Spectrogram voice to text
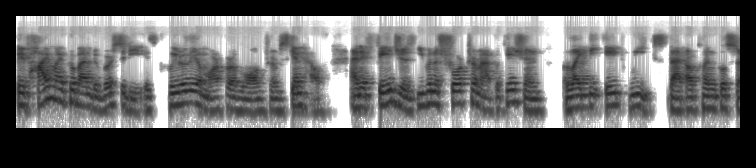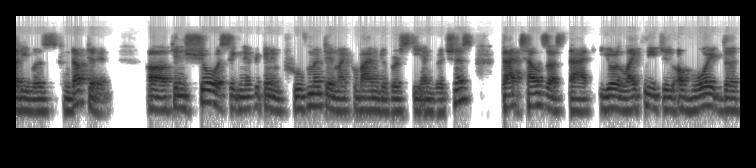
if high microbiome diversity is clearly a marker of long-term skin health, and if phages, even a short-term application like the eight weeks that our clinical study was conducted in, uh, can show a significant improvement in microbiome diversity and richness, that tells us that you're likely to avoid the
